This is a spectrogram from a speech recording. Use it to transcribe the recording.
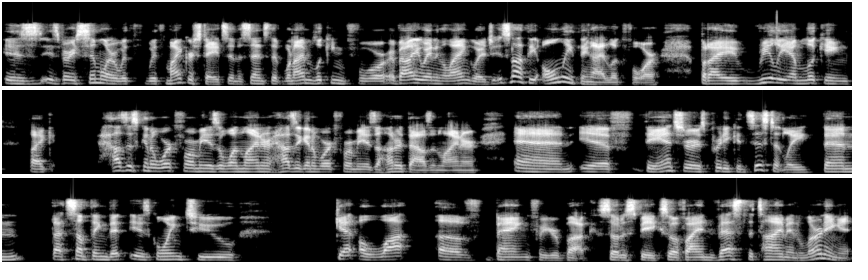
is is very similar with with microstates in the sense that when I'm looking for evaluating a language, it's not the only thing I look for, but I really am looking like how's this going to work for me as a one liner? How's it going to work for me as a hundred thousand liner? And if the answer is pretty consistently, then that's something that is going to get a lot of bang for your buck, so to speak. So if I invest the time in learning it,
